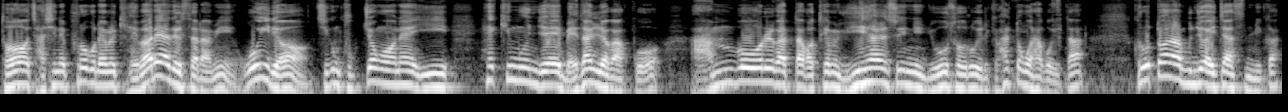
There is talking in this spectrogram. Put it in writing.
더 자신의 프로그램을 개발해야 될 사람이 오히려 지금 국정원의 이 해킹 문제에 매달려 갖고 안보를 갖다가 어떻게 하면 위해할 수 있는 요소로 이렇게 활동을 하고 있다. 그리고 또 하나 문제가 있지 않습니까?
